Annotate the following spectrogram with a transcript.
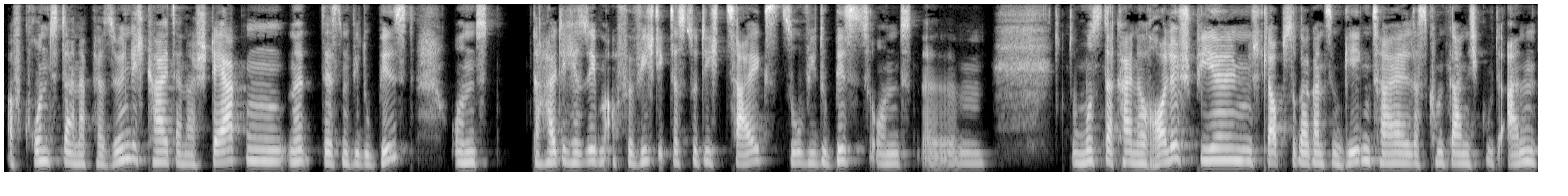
aufgrund deiner Persönlichkeit, deiner Stärken, ne, dessen, wie du bist. Und da halte ich es eben auch für wichtig, dass du dich zeigst, so wie du bist. Und ähm, du musst da keine Rolle spielen. Ich glaube sogar ganz im Gegenteil, das kommt gar nicht gut an.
